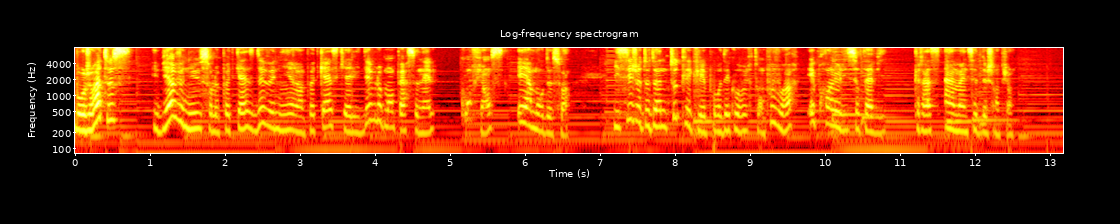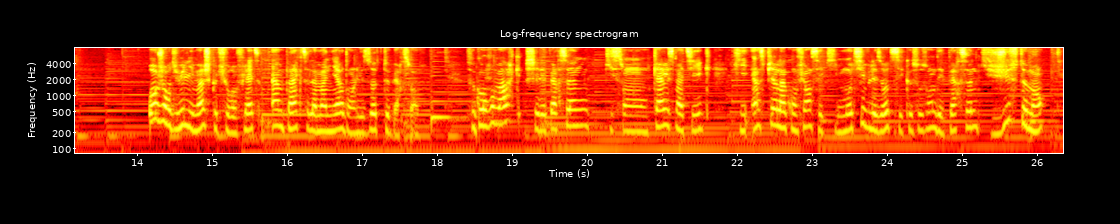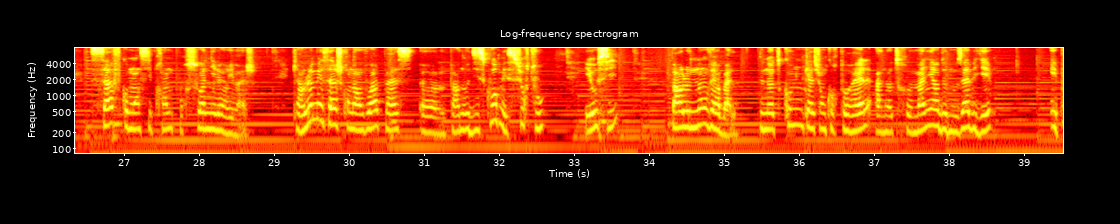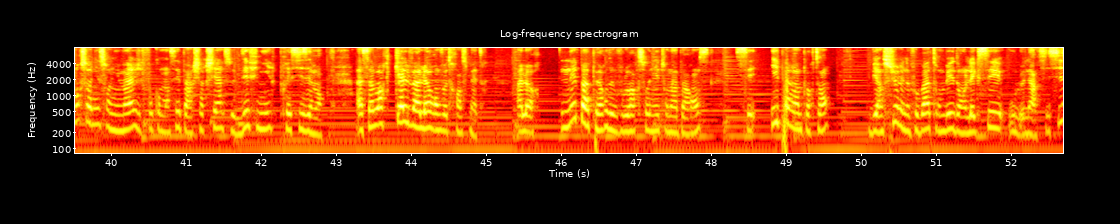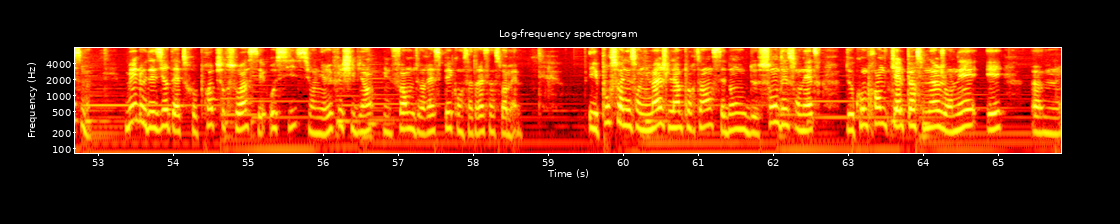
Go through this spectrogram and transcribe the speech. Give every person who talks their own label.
Speaker 1: Bonjour à tous et bienvenue sur le podcast Devenir, un podcast qui allie développement personnel, confiance et amour de soi. Ici, je te donne toutes les clés pour découvrir ton pouvoir et prendre le lit sur ta vie grâce à un mindset de champion. Aujourd'hui, l'image que tu reflètes impacte la manière dont les autres te perçoivent. Ce qu'on remarque chez les personnes qui sont charismatiques, qui inspirent la confiance et qui motivent les autres, c'est que ce sont des personnes qui justement savent comment s'y prendre pour soigner leur image. Car le message qu'on envoie passe euh, par nos discours, mais surtout et aussi par le non-verbal, de notre communication corporelle à notre manière de nous habiller. Et pour soigner son image, il faut commencer par chercher à se définir précisément, à savoir quelles valeurs on veut transmettre. Alors, n'aie pas peur de vouloir soigner ton apparence, c'est hyper important. Bien sûr, il ne faut pas tomber dans l'excès ou le narcissisme, mais le désir d'être propre sur soi, c'est aussi, si on y réfléchit bien, une forme de respect qu'on s'adresse à soi-même. Et pour soigner son image, l'important c'est donc de sonder son être, de comprendre quel personnage on est et, euh,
